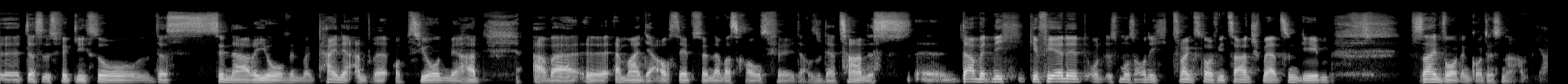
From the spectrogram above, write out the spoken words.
Äh, das ist wirklich so das Szenario, wenn man keine andere Option mehr hat. Aber äh, er meint ja auch, selbst wenn da was rausfällt, also der Zahn ist äh, damit nicht gefährdet und es muss auch nicht zwangsläufig zwangsläufig Zahnschmerzen geben. Sein Wort in Gottes Namen, ja.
